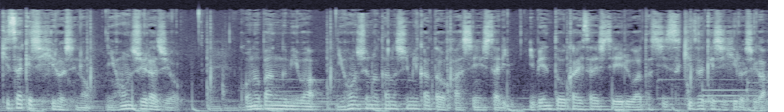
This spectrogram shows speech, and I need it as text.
月崎市博の日本酒ラジオ。この番組は日本酒の楽しみ方を発信したりイベントを開催している私月酒師博が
